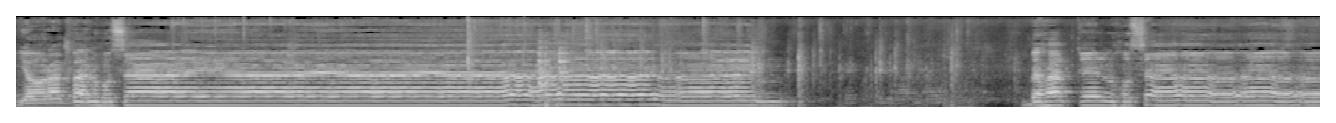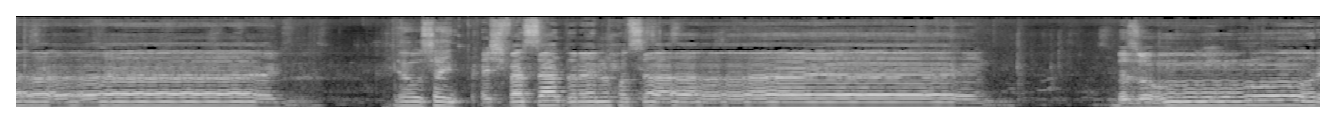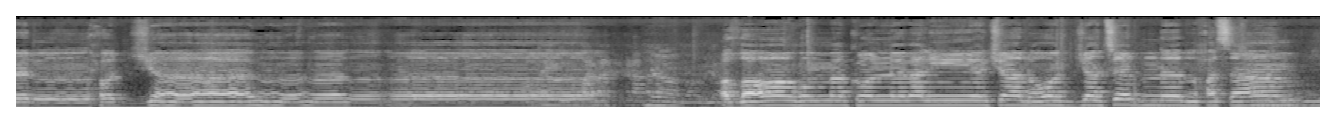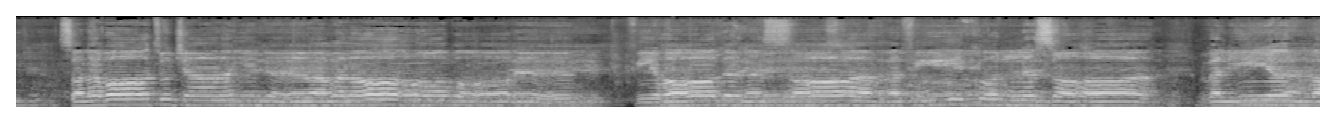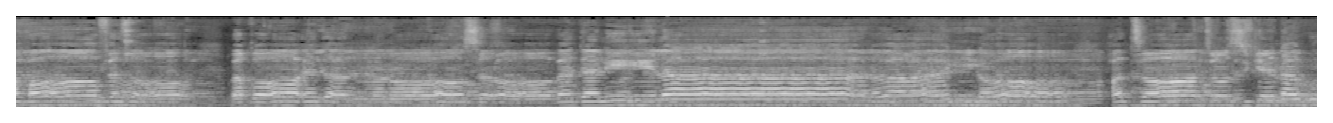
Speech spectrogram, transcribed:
يا رب الحسين بحق الحسين. يا حسين. أشفى صدر الحسين بظهور الحجة اللهم كن لوليك الحجة ابن الحسن. صلواتك عليه وعلى آبائه. في هذه الساعة وفي كل ساعة وليا وحافظا وقائدا وناصرا ودليلا وعينا. حتى تسكنه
